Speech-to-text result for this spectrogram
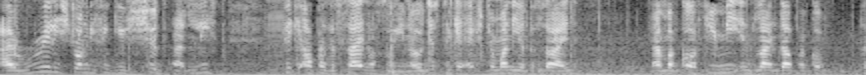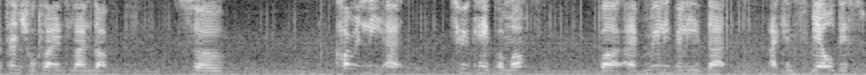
I really strongly think you should at least pick it up as a side hustle, you know, just to get extra money on the side. Um, I've got a few meetings lined up, I've got potential clients lined up. So, currently at 2k per month, but I really believe that I can scale this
